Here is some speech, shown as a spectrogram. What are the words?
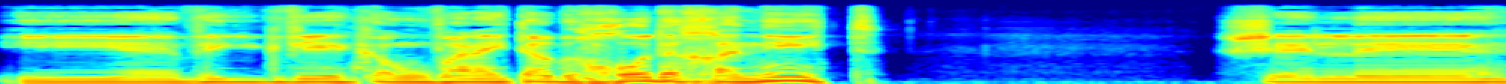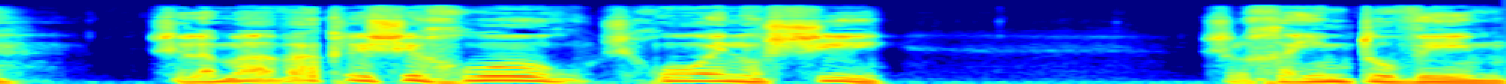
היא, אה, והיא, כמובן הייתה בחוד החנית של, אה, של המאבק לשחרור, שחרור אנושי, של חיים טובים.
